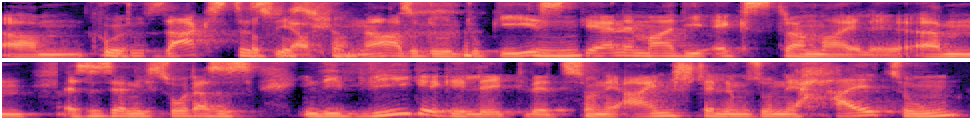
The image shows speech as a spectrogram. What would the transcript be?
Ähm, cool. Du sagst es ja schon. Ne? Also du, du gehst mhm. gerne mal die Extrameile. Ähm, es ist ja nicht so, dass es in die Wiege gelegt wird, so eine Einstellung, so eine Haltung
